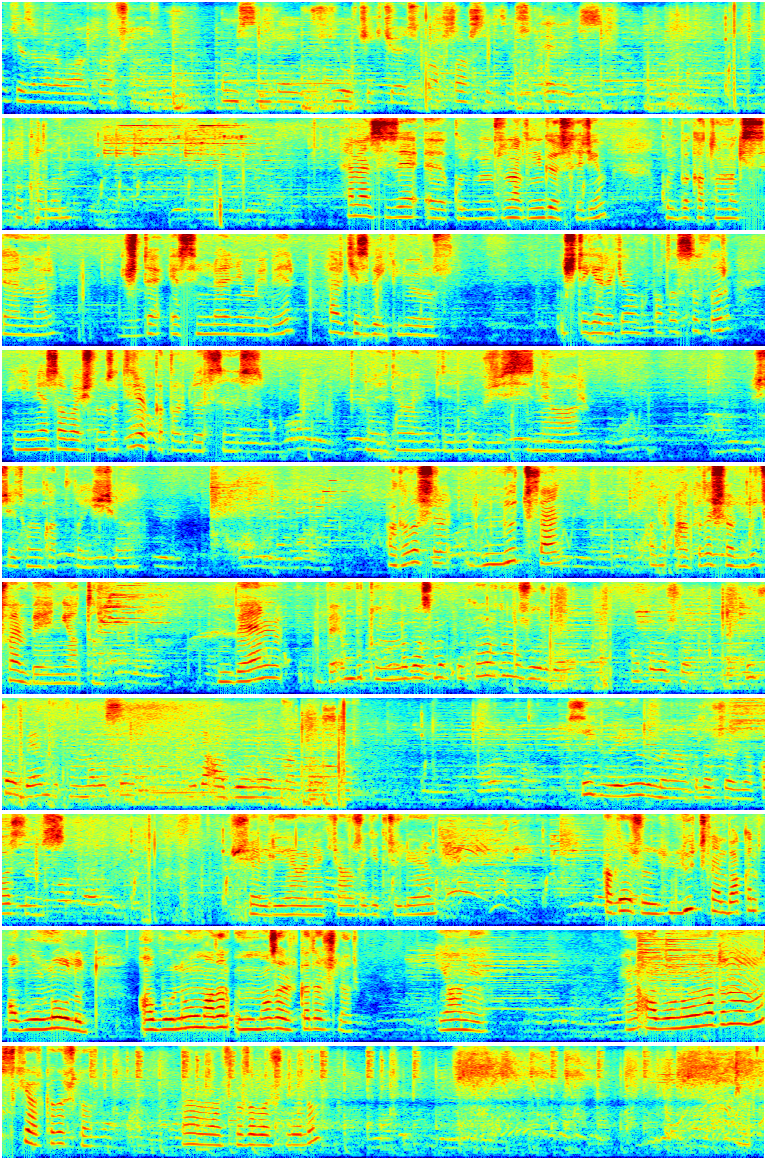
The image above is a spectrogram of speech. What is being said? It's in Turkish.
Herkese merhaba arkadaşlar. Bugün sizinle video çekeceğiz. Stars videosu. Evet. Bakalım. Hemen size e, kulübümüzün adını göstereyim. Kulübe katılmak isteyenler. İşte Esinler 21. Herkes bekliyoruz. İşte gereken kupata sıfır. Yeni hesap açtığınızda direkt katılabilirsiniz. Evet hemen gidelim. Ücretsiz ne var? Jeton katlayıcı. Arkadaşlar lütfen arkadaşlar lütfen beğeni atın. Ben ben butonuna basmak o kadar da mı zor be? Arkadaşlar lütfen beğen butonuna basın ve de abone olun arkadaşlar. Size güveniyorum ben arkadaşlar yaparsınız. Shelly'yi hemen ekranımıza getirelim. Arkadaşlar lütfen bakın abone olun. Abone olmadan olmaz arkadaşlar. Yani yani abone olmadan olmaz ki arkadaşlar. Hemen maçımıza başlayalım.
